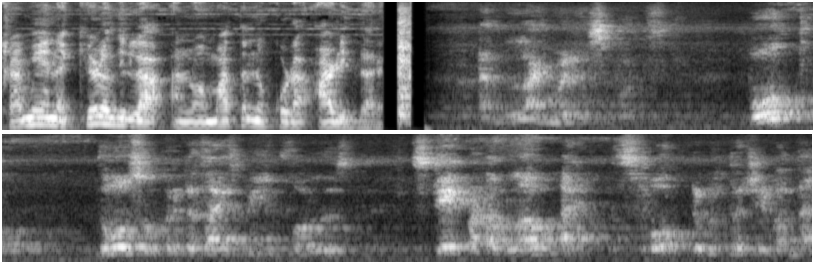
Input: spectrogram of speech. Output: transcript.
ಕ್ಷಮೆಯನ್ನು ಕೇಳೋದಿಲ್ಲ ಅನ್ನುವ ಮಾತನ್ನು ಕೂಡ ಆಡಿದ್ದಾರೆ. And language experts. Both those who criticize me for this statement of love, I spoke to Mr. Shivanna.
